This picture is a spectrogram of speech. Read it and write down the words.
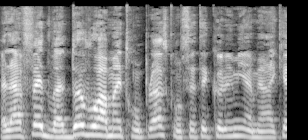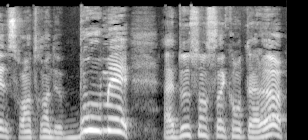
la Fed va devoir mettre en place quand cette économie américaine sera en train de boomer à 250 à l'heure.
